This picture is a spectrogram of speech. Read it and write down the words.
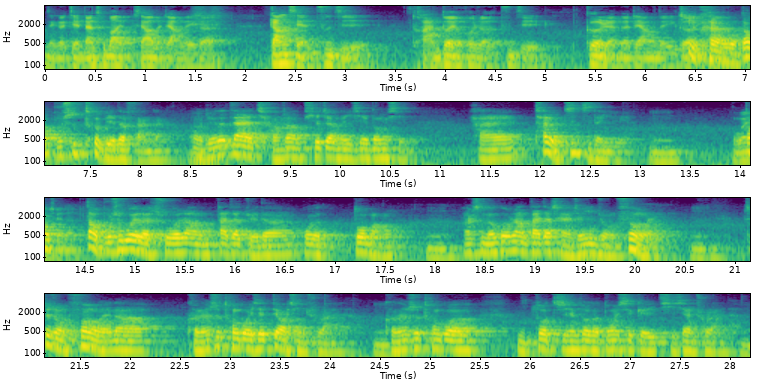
那个简单粗暴有效的这样的一个彰显自己团队或者自己个人的这样的一个。这块我倒不是特别的反感，嗯我觉得在墙上贴这样的一些东西，还它有积极的一面。嗯，我也倒觉得，倒不是为了说让大家觉得我有多忙，嗯而是能够让大家产生一种氛围。嗯这种氛围呢，可能是通过一些调性出来的，嗯可能是通过你做之前做的东西给体现出来的。嗯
